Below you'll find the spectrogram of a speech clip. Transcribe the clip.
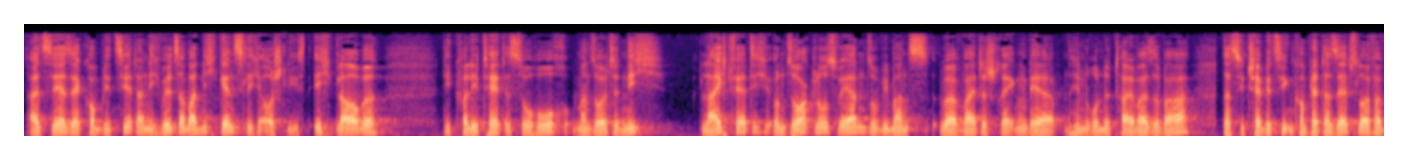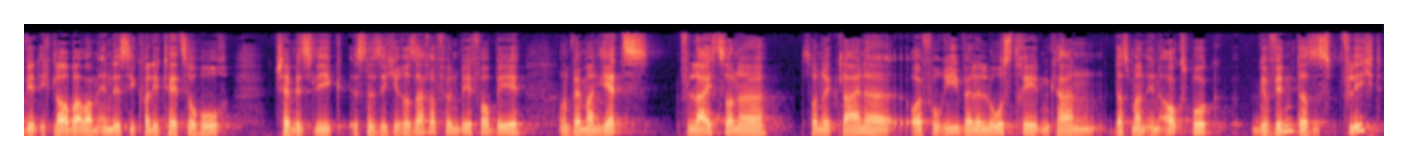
als sehr, sehr kompliziert an. Ich will es aber nicht gänzlich ausschließen. Ich glaube, die Qualität ist so hoch, man sollte nicht leichtfertig und sorglos werden, so wie man es über weite Strecken der Hinrunde teilweise war, dass die Champions League ein kompletter Selbstläufer wird. Ich glaube aber am Ende ist die Qualität so hoch. Champions League ist eine sichere Sache für den BVB. Und wenn man jetzt vielleicht so eine, so eine kleine Euphoriewelle lostreten kann, dass man in Augsburg gewinnt, das ist Pflicht.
